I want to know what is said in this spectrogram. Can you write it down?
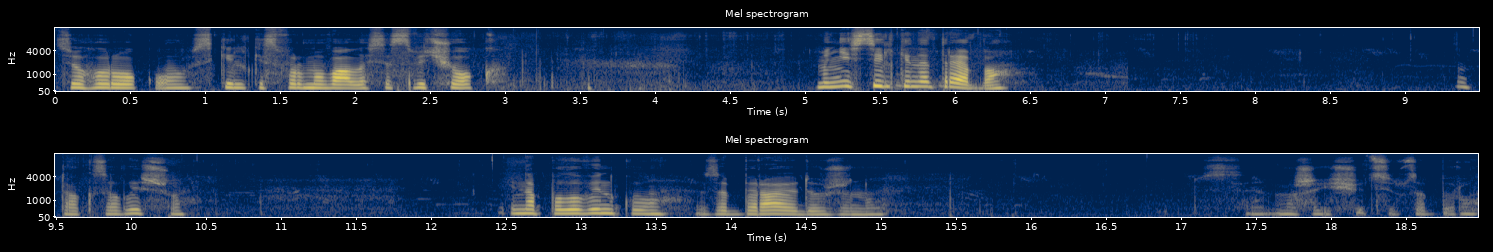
цього року, скільки сформувалося свічок. Мені стільки не треба. Так, залишу. І на половинку забираю довжину. Все, може, ще цю заберу.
